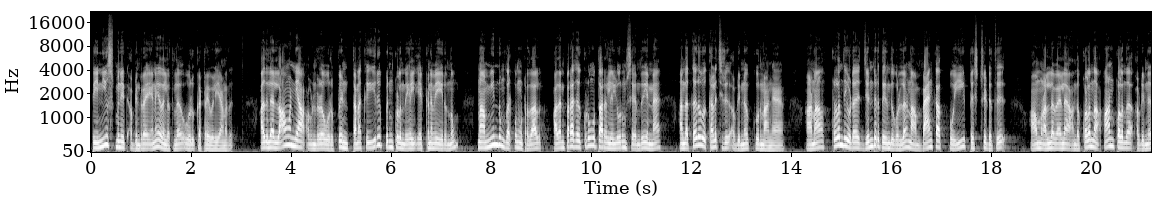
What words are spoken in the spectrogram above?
தி நியூஸ் மினிட் அப்படின்ற இணையதளத்தில் ஒரு கட்டுரை வெளியானது. அதில் லாவண்யா அப்படின்ற ஒரு பெண் தனக்கு இரு பெண் குழந்தைகள் ஏற்கனவே இருந்தும் நான் மீண்டும் கர்ப்பமுற்றதால் அதன் பிறகு குடும்பத்தார்கள் எல்லோரும் சேர்ந்து என்ன அந்த கருவை கழிச்சிடு அப்படின்னு கூறினாங்க. ஆனால் குழந்தையோட ஜெண்டர் தெரிந்து கொள்ள நான் பேங்காக் போய் டெஸ்ட் எடுத்து ஆமாம் நல்ல வேலை. அந்த குழந்த ஆண் குழந்த அப்படின்னு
